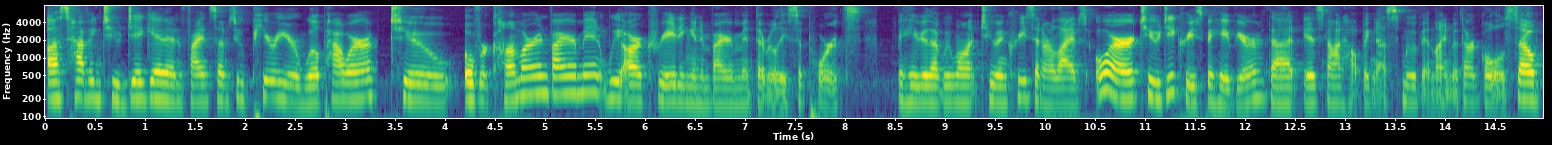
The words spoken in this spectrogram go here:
us having to dig in and find some superior willpower to overcome our environment, we are creating an environment that really supports behavior that we want to increase in our lives or to decrease behavior that is not helping us move in line with our goals. So,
